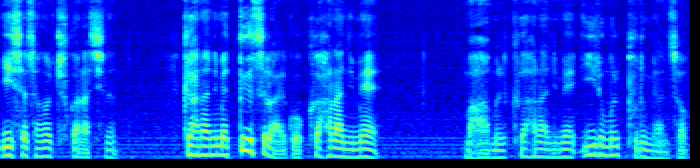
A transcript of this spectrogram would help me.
이 세상을 주관하시는 그 하나님의 뜻을 알고 그 하나님의 마음을 그 하나님의 이름을 부르면서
